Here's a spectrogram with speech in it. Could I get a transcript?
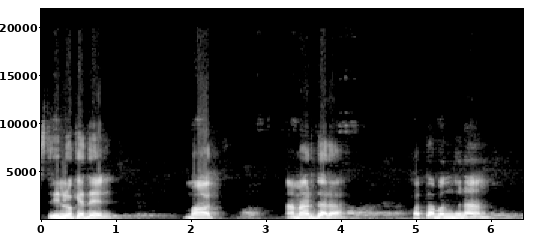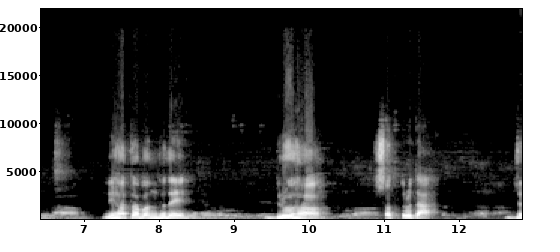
স্ত্রী লোকেদের। মত? আমার দ্বারা। হত বন্ধু নাম? নিহত বন্ধুদের। দ্রুহ? শত্রুতা। য,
